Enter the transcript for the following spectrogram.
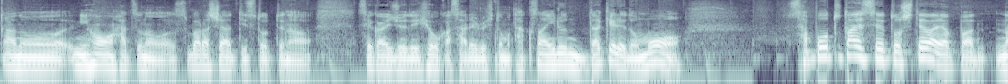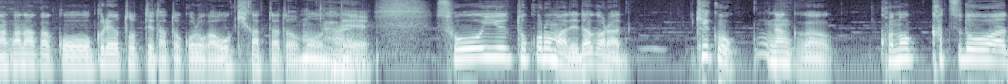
あの日本初の素晴らしいアーティストっていうのは世界中で評価される人もたくさんいるんだけれどもサポート体制としてはやっぱなかなかこう遅れを取ってたところが大きかったと思うんで、はいそういうところまでだから結構なんかこの活動は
